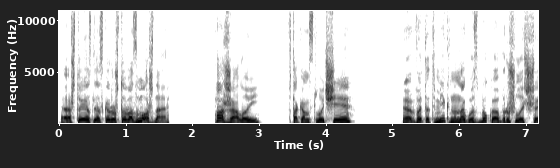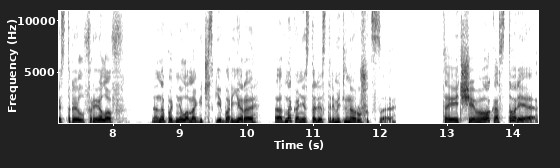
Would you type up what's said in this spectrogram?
А что если я скажу, что возможно? Пожалуй. В таком случае... В этот миг на ногу сбоку обрушилось шесть рейл-фрейлов, она подняла магические барьеры, однако они стали стремительно рушиться. «Ты чего, Кастория?»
